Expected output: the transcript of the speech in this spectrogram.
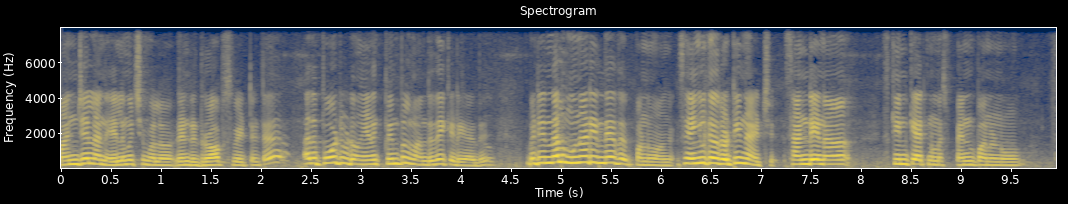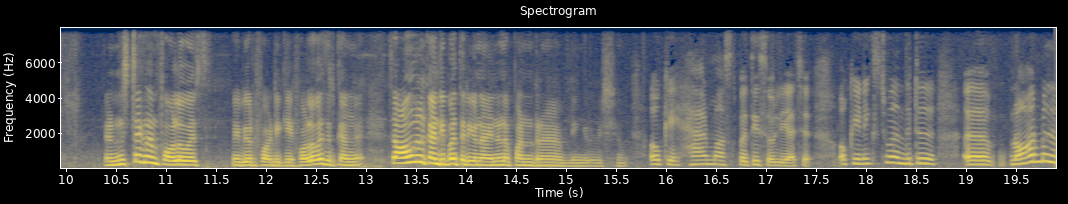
மஞ்சள் அண்ட் எலுமிச்சம்பழம் ரெண்டு ட்ராப்ஸ் விட்டுட்டு அதை போட்டு விடுவாங்க எனக்கு பிம்பிள் வந்ததே கிடையாது. பட் இருந்தாலும் முன்னாடி இருந்தே அதை பண்ணுவாங்க. ஸோ எங்களுக்கு அது ரொட்டீன் ஆயிடுச்சு. சண்டேனா ஸ்கின் கேர் நம்ம ஸ்பெண்ட் பண்ணணும். இன்ஸ்டாகிராம் ஃபாலோவர்ஸ் மேபி ஒரு ஃபார்ட்டி கே ஃபாலோவர்ஸ் இருக்காங்க. ஸோ அவங்களுக்கு கண்டிப்பாக தெரியும் நான் என்னென்ன பண்ணுறேன் அப்படிங்கிற விஷயம். ஓகே ஹேர் மாஸ்க் பற்றி சொல்லியாச்சு. ஓகே நெக்ஸ்ட் வந்துட்டு நார்மல்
